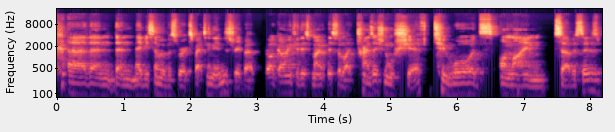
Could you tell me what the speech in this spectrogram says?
uh, than than maybe some of us were expecting in the industry. But we're going through this moment, this sort of like transitional shift towards online services.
